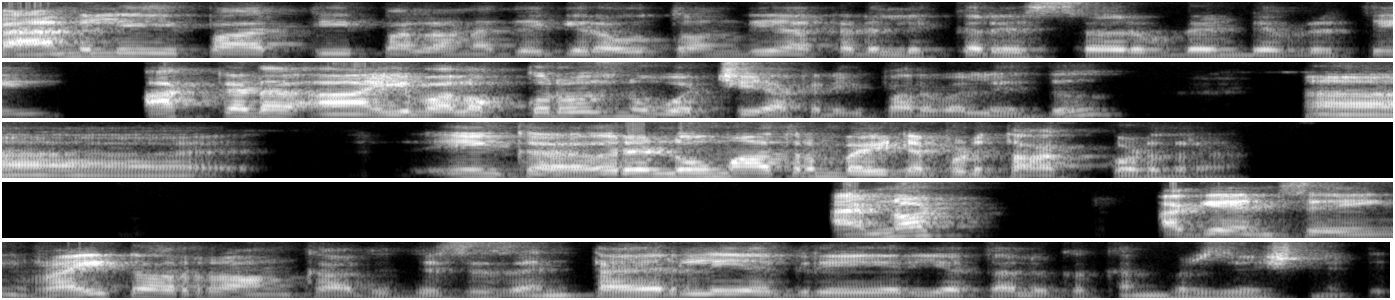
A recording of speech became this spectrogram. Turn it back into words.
ఫ్యామిలీ పార్టీ పలానా దగ్గర అవుతోంది అక్కడ liquor is served and everything అక్కడ ఇవాళ ఒక్కరోజు నువ్వు వచ్చి అక్కడికి పర్వాలేదు. ఇంకా నువ్వు మాత్రం బయట ఎప్పుడు తాగకూడదురా. I'm not again saying right or wrong కాదు this is entirely a grey area తాలూకా కన్వర్జేషన్ ఇది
